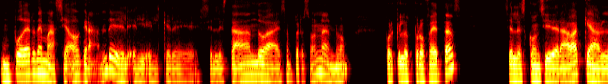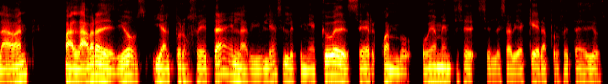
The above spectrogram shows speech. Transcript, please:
un poder demasiado grande el, que se le está dando a esa persona, ¿no? Porque los profetas se les consideraba que hablaban palabra de Dios y al profeta en la Biblia se le tenía que obedecer cuando obviamente se, se le sabía que era profeta de Dios,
